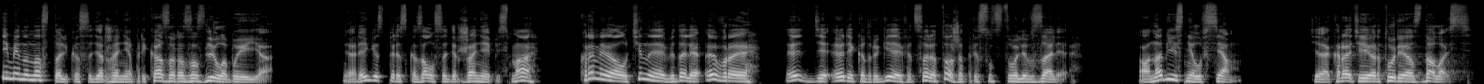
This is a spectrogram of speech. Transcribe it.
Именно настолько содержание приказа разозлило бы её. Регис пересказал содержание письма. Кроме Алтины и Абидаля Эвры, Эдди, Эрик и другие офицеры тоже присутствовали в зале. Он объяснил всем. Теократия Артурия сдалась.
